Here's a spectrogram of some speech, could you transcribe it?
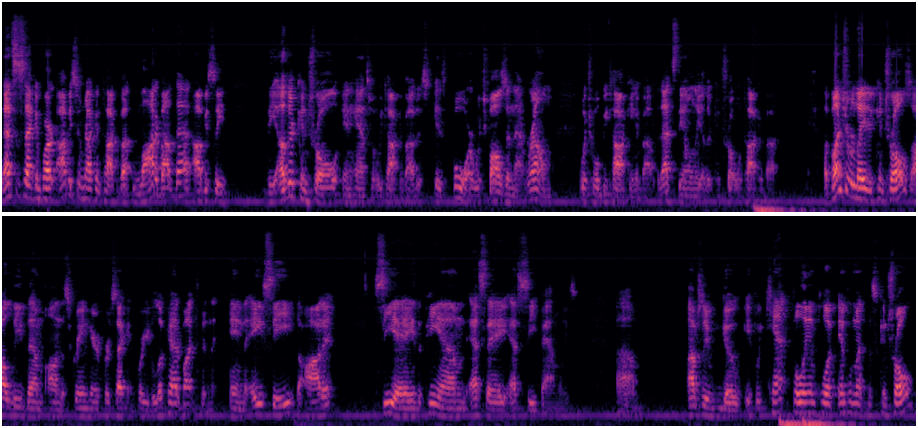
that's the second part. Obviously, we're not going to talk about a lot about that. Obviously, the other control enhancement we talk about is, is four, which falls in that realm which we'll be talking about, but that's the only other control we'll talk about. A bunch of related controls, I'll leave them on the screen here for a second for you to look at. A bunch in the, in the AC, the audit, CA, the PM, SA, SC families. Um, obviously, we can go, if we can't fully impl- implement this control,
